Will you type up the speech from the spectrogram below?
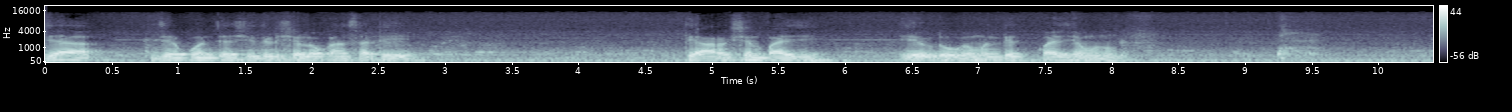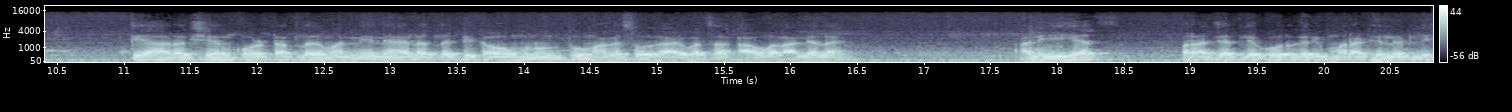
ज्या जे कोणत्या दीडशे लोकांसाठी ते आरक्षण पाहिजे एक दोघं म्हणतात पाहिजे म्हणून. ते आरक्षण कोर्टातलं मान्य न्यायालयातलं टिकावं म्हणून तो मागासवर्ग आयोगाचा अहवाल आलेला आहे. आणि ह्याच राज्यातले गोरगरीब मराठी लढले.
